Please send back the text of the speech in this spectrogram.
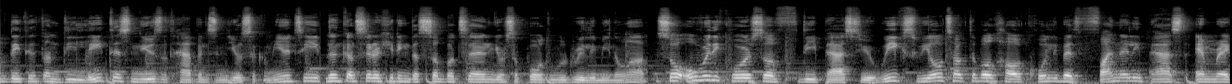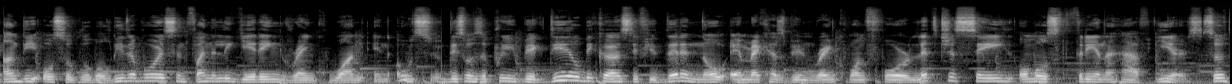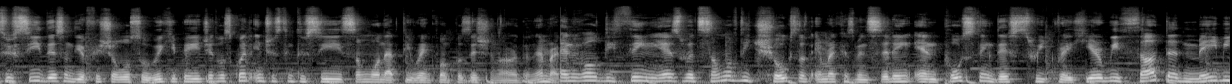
updated on the latest news that happens in the Osu community, then consider hitting the sub button, your support would really mean a lot. So over the course of the past few weeks, we all talked about how Kolibet finally passed Mrekk on the Osu global leaderboards and finally getting rank 1 in Osu. This was a pretty big deal because if you didn't know Mrekk has been rank 1 for let's just say almost three and a half years. So to see this on the official Osu wiki page it was quite interesting to see someone at the rank 1 position other than Mrekk. And well the thing is with some of the chokes that Mrekk has been sitting and posting this tweet right here we thought that maybe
